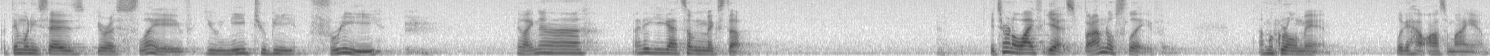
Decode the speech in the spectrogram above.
But then when he says you're a slave, you need to be free, you're like, nah, I think you got something mixed up. Eternal life, yes, but I'm no slave. I'm a grown man. Look at how awesome I am.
